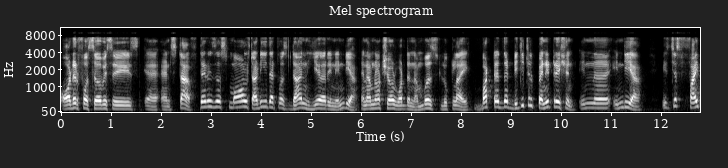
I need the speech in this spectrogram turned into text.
order for services uh, and stuff. There is a small study that was done here in India, and I'm not sure what the numbers look like, but uh, the digital penetration in uh, India is just 5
